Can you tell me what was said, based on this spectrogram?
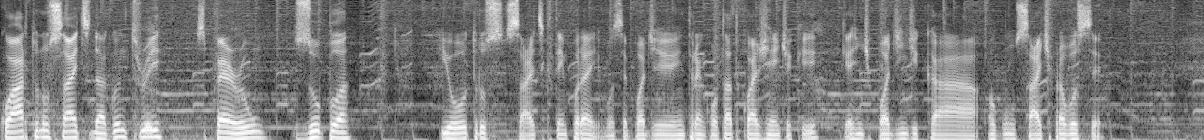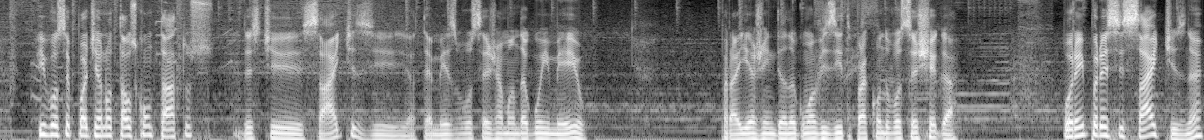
quarto nos sites da Gumtree, Spare Room, Zupla e outros sites que tem por aí. Você pode entrar em contato com a gente aqui, que a gente pode indicar algum site para você. E você pode anotar os contatos destes sites e até mesmo você já manda algum e-mail para ir agendando alguma visita para quando você chegar. Porém, por esses sites, né,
